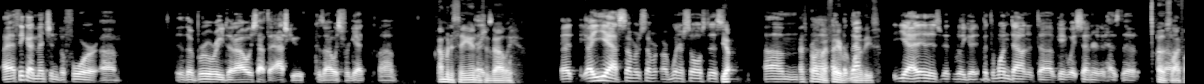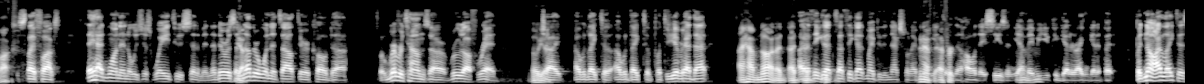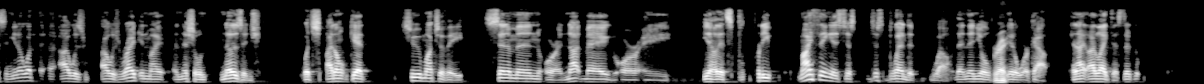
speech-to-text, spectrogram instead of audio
I, I think I mentioned before, um, the brewery that I always have to ask you because I always forget. Um, I'm going to say Anderson Thanks. Valley. uh, uh, yeah, summer, summer, or winter solstice. Yep, Um, that's probably uh, my favorite that- one of these. Yeah, it is really good. But the one down at uh, Gateway Center that has the Oh, uh, Sly Fox. Sly Fox. They had one and it was just way too cinnamon. And there was Yeah. another one that's out there called uh, Rivertown's uh, Rudolph Red, Oh yeah. which yeah, I, I would like to I would like to put. Did you ever had that? I have not. I, I, I, think that's I think that might be the next one I'm Gonna have to effort. the holiday season. Yeah, maybe Mhm. you can get it. I can get it. But but no, I like this. And you know what? I was I was right in my initial nosage, which I don't get too much of a cinnamon or a nutmeg or a you know it's pretty. My thing is just just blend it well. Then then you'll Right. it'll work out. And I, I like this. There,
